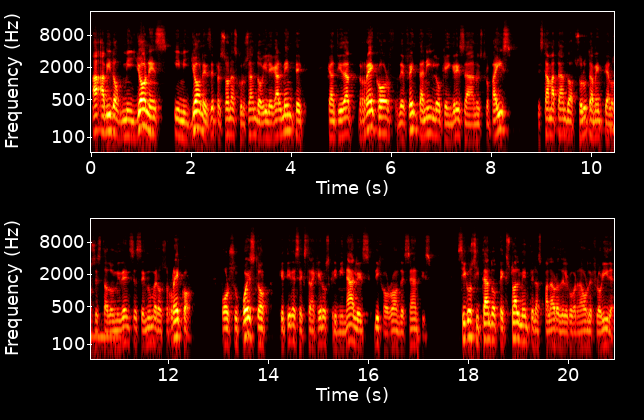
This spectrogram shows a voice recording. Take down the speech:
ha habido millones y millones de personas cruzando ilegalmente, cantidad récord de fentanilo que ingresa a nuestro país. Está matando absolutamente a los estadounidenses en números récord. Por supuesto que tienes extranjeros criminales, dijo Ron DeSantis. Sigo citando textualmente las palabras del gobernador de Florida.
